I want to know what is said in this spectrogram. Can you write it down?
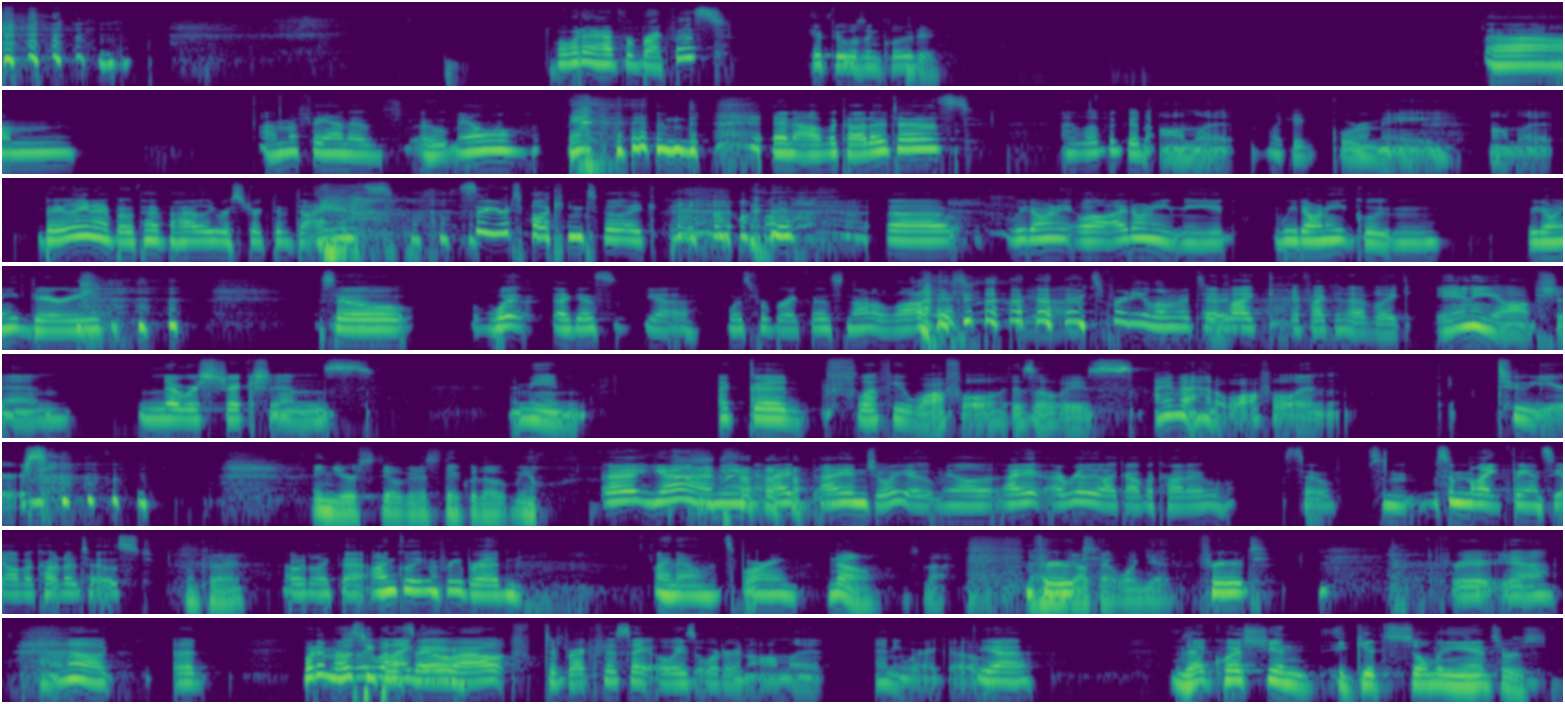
What would I have for breakfast? If it was included. Um, I'm a fan of oatmeal and and avocado toast. I love a good omelet, like a gourmet omelet. Bayleigh and I both have highly restrictive diets, so you're talking to like, uh, we don't eat. Well, I don't eat meat. We don't eat gluten. We don't eat dairy. so what? I guess yeah. What's for breakfast? Not a lot. it's pretty limited. If I if I could have like any option, no restrictions. I mean, a good fluffy waffle is always. I haven't had a waffle in like two years. And you're still going to stick with oatmeal. Uh, yeah, I mean, I I enjoy oatmeal. I I really like avocado. So some some like fancy avocado toast. Okay. I would like that on gluten free bread. I know it's boring. No, it's not. I haven't got that one yet. Fruit. Fruit, yeah. I don't know. Uh, What do most usually people when I go out to breakfast, I always order an omelet anywhere I go. Yeah. That question, it gets so many answers.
